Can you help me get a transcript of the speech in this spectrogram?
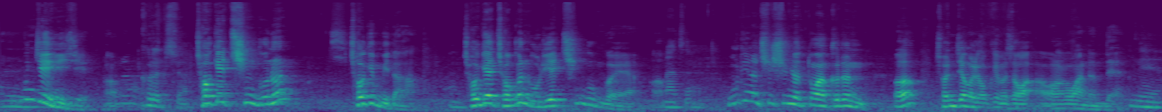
음. 문재인이지. 어. 그렇죠. 적의 친구는 적입니다. 음. 적의 적은 우리의 친구인 거예요. 어. 맞아요. 우리는 70년 동안 그런 어? 전쟁을 겪으면서 와- 왔는데 네.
